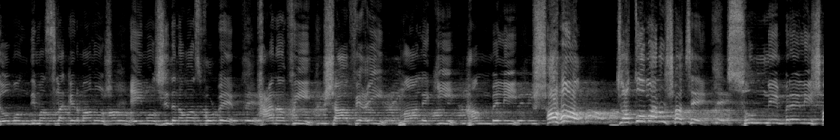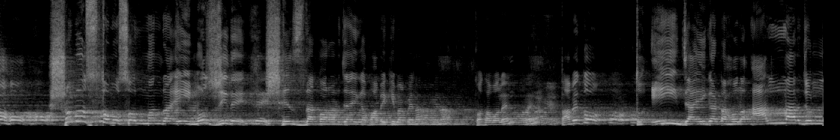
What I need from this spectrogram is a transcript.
দেওবন্দি মাসলাকের মানুষ, এই মসজিদে নামাজ পড়বে হানাফি, শাফিঈ, মালিকি, হাম্বেলি সহ যত মানুষ আছে, সুন্নি, ব্রেলি সহ সমস্ত মুসলমানরা এই মসজিদে সেজদা করার জায়গা পাবে কি পাবে না? কথা বলেন? পাবে তো? তো এই জায়গাটা হলো আল্লাহর জন্য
